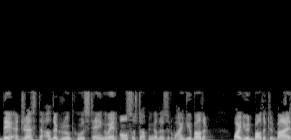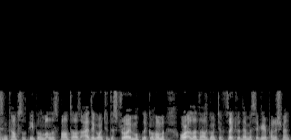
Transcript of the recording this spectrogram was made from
they addressed the other group who was staying away and also stopping others, said, why do you bother? Why do you bother to advise and counsel people whom Allah subhanahu wa ta'ala is either going to destroy, muhlikuhum, or Allah ta'ala is going to inflict with them a severe punishment?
